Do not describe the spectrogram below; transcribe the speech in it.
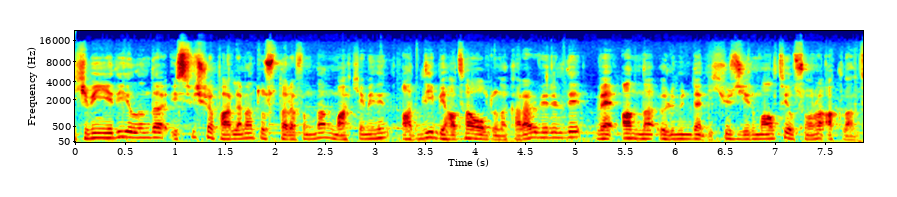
2007 yılında İsviçre parlamentosu tarafından mahkemenin adli bir hata olduğuna karar verildi ve Anna ölümünden 226 yıl sonra aklandı.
